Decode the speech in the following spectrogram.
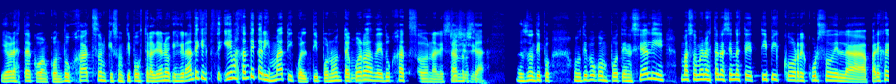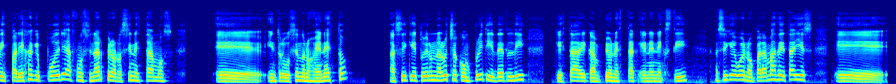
y ahora está con, con Doug Hudson, que es un tipo australiano que es grande, que es, es bastante carismático el tipo, ¿no? ¿Te acuerdas de Doug Hudson, Alessandro? Sí, sí, sí. O sea, es un tipo, un tipo con potencial y más o menos están haciendo este típico recurso de la pareja dispareja que podría funcionar, pero recién estamos eh, introduciéndonos en esto. Así que tuvieron una lucha con Pretty Deadly, que está de campeón stack en NXT. Así que bueno, para más detalles, eh,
